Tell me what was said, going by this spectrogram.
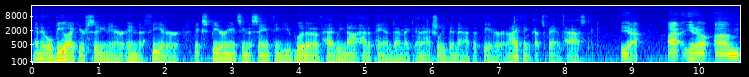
and it will be like you're sitting there in the theater experiencing the same thing you would have had we not had a pandemic and actually been at the theater. And I think that's fantastic. Yeah, I you know um,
